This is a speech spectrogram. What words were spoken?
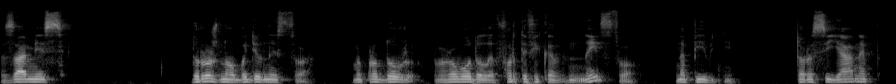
замість дорожнього будівництва ми проводили фортифіківництво на півдні, то росіяни б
